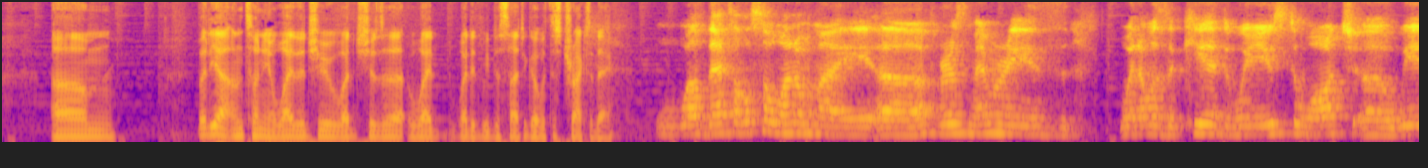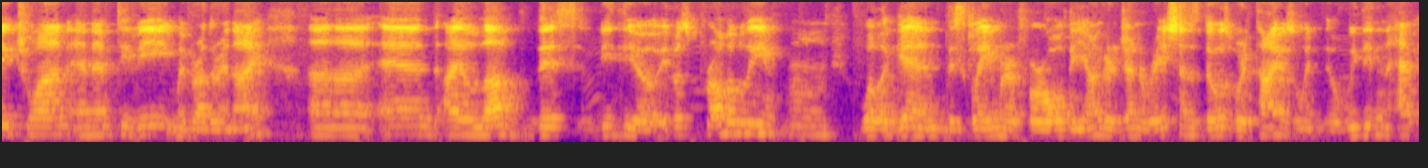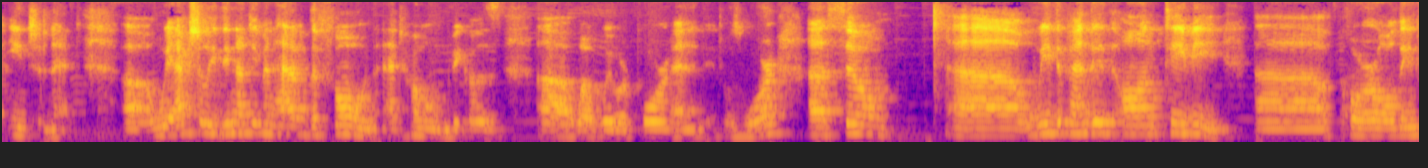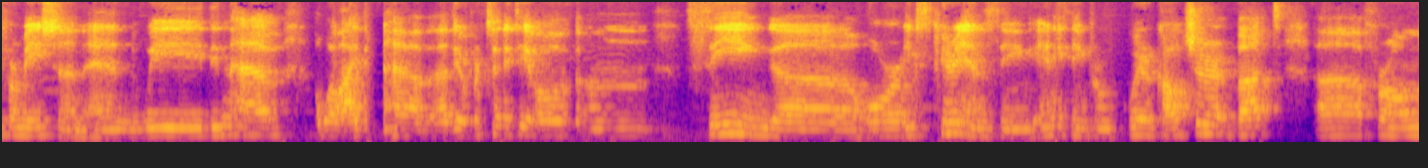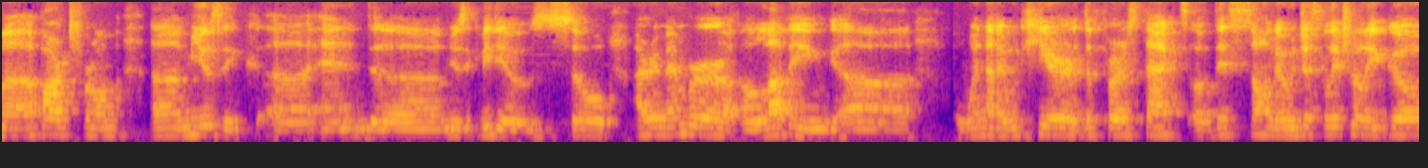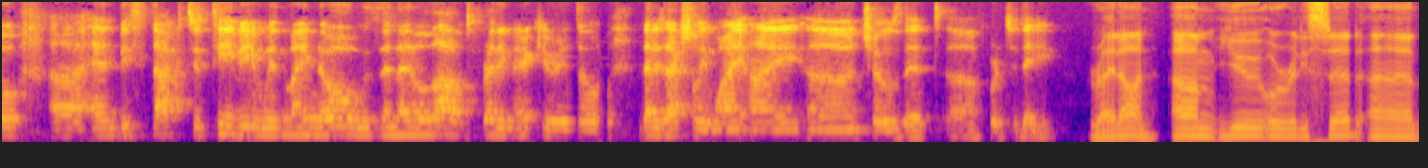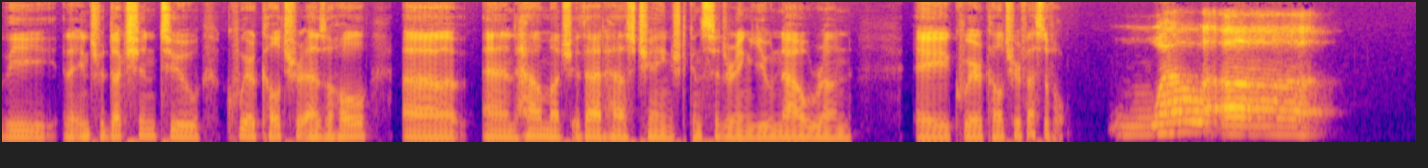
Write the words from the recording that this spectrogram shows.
Um, but yeah, Antonio, why did you, did, you, uh, why, why did we decide to go with this track today? Well, that's also one of my uh, first memories. When I was a kid, we used to watch uh, VH1 and MTV, my brother and I uh, and I loved this video. It was probably, mm, well, again, disclaimer for all the younger generations, those were times when we didn't have internet. Uh, we actually did not even have the phone at home because, uh, well, we were poor and it was war. Uh, so uh, we depended on TV uh, for all the information, and we didn't have. Well, I didn't have uh, the opportunity of. Um, seeing uh, or experiencing anything from queer culture, but uh, from uh, apart from uh, music and music videos. So I remember loving when I would hear the first act of this song, I would just literally go uh, and be stuck to TV with my nose. And I loved Freddie Mercury. So that is actually why I uh, chose it uh, for today. Right on. Um, you already said uh, the, introduction to queer culture as a whole uh, and how much that has changed considering you now run a queer culture festival. Well, uh,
